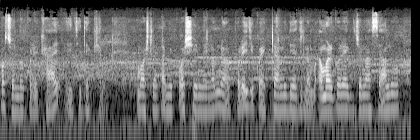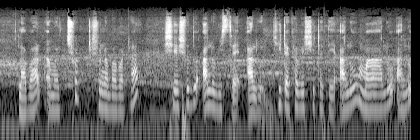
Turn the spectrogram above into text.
পছন্দ করে খায়। এই যে দেখেন, মশলাটা আমি কষিয়ে নিলাম, নেওয়ার পরে এই যে কয়েকটা আলু দিয়ে দিলাম। আমার ঘরে একজন আছে আলু লাভার, আমার ছোট্ট সোনা বাবাটা সে শুধু আলু বিস্তায় আলু যেটা খাবে সেটাতে আলু মা আলু আলু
